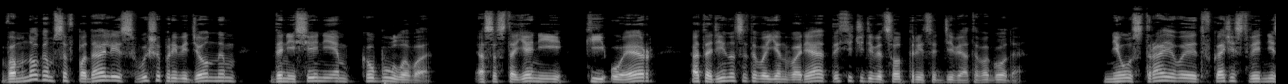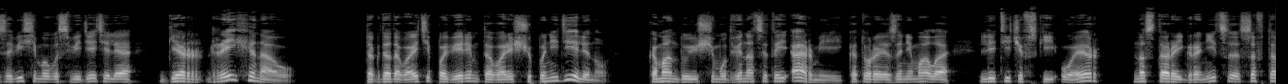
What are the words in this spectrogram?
во многом совпадали с вышеприведенным донесением Кобулова о состоянии КИУР от 11 января 1939 года. Не устраивает в качестве независимого свидетеля Герр Рейхенау? Тогда давайте поверим товарищу Понеделину, командующему 12-й армией, которая занимала Летичевский ОР на старой границе со 2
